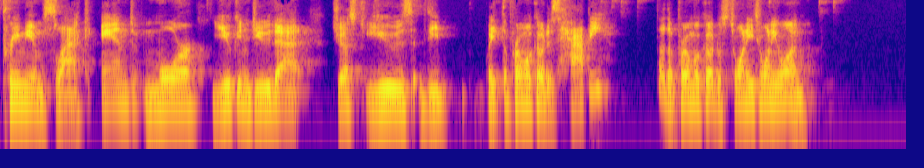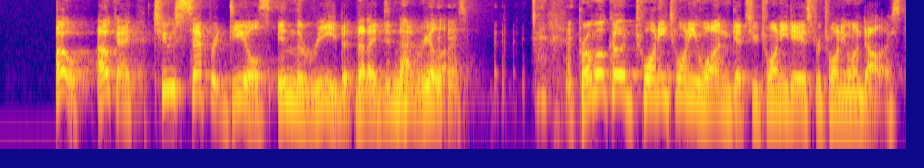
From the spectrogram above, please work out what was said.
premium Slack, and more. You can do that. Just use the wait, the promo code is happy. I thought the promo code was 2021. Oh, okay. Two separate deals in the read that I did not realize. Promo code 2021 gets you 20 days for $21.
